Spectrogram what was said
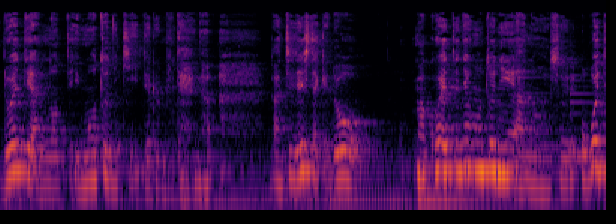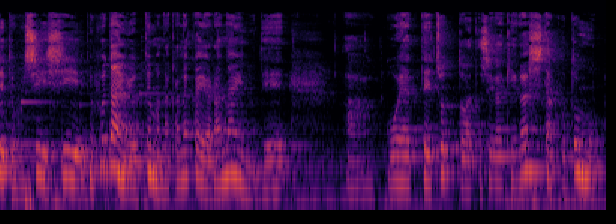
どうやってやるのって妹に聞いてるみたいな 感じでしたけど、まあ、こうやってね本当にあのそれ覚えててほしいし普段言ってもなかなかやらないのであこうやってちょっと私が怪我したことも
